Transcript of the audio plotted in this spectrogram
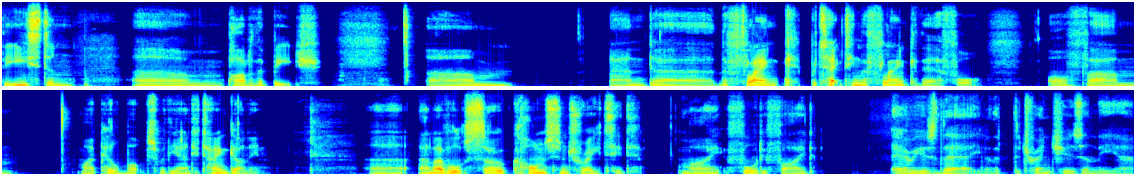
the eastern um, part of the beach. Um, and uh, the flank, protecting the flank, therefore, of um, my pillbox with the anti-tank gun in. Uh, and I've also concentrated my fortified areas there, you know, the, the trenches and the uh,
